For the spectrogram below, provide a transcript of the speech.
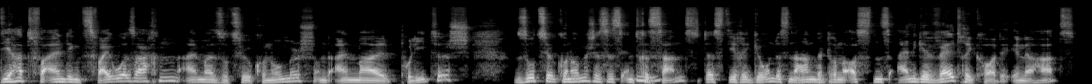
Die hat vor allen Dingen zwei Ursachen, einmal sozioökonomisch und einmal politisch. Sozioökonomisch ist es interessant, mhm. dass die Region des Nahen Mittleren Ostens einige Weltrekorde innehat.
